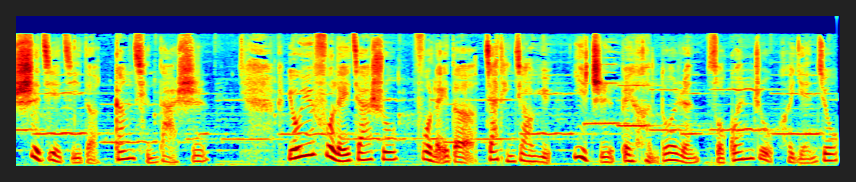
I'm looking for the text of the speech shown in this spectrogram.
世界级的钢琴大师。由于傅雷家书，傅雷的家庭教育一直被很多人所关注和研究。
